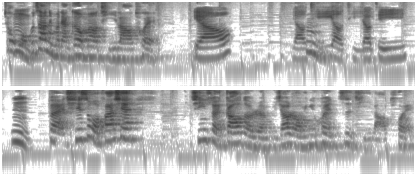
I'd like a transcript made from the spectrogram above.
就我不知道你们两个有没有提劳退，有，有提有提。有提，嗯。对，其实我发现薪水高的人比较容易会自提劳退，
